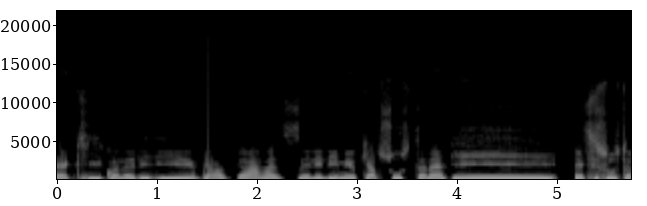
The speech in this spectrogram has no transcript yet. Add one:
é que quando ele vê as garras dele, ele meio que assusta, né? E esse susto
